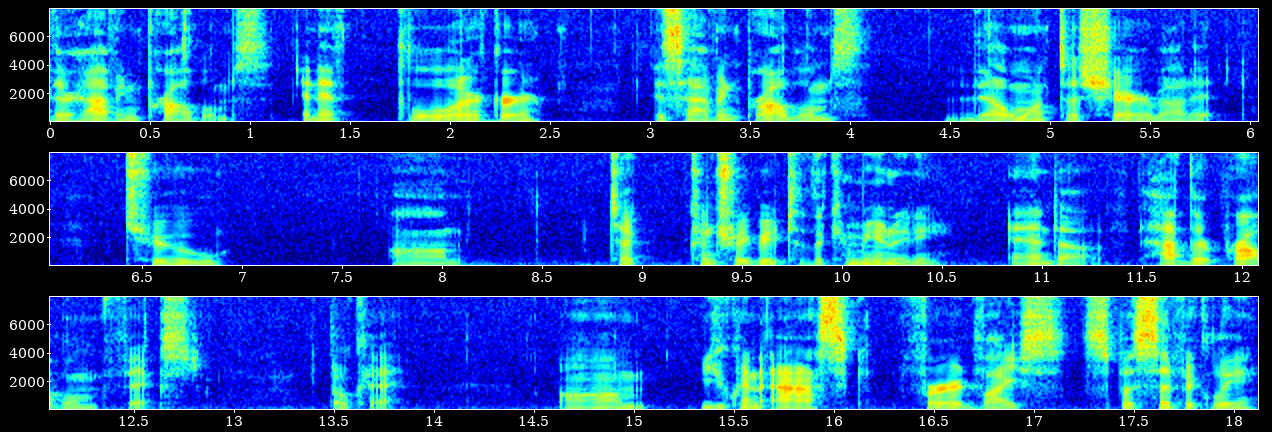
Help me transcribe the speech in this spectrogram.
they're having problems. And if the lurker is having problems, they'll want to share about it to um, to contribute to the community and uh, have their problem fixed. Okay. Um, you can ask for advice specifically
